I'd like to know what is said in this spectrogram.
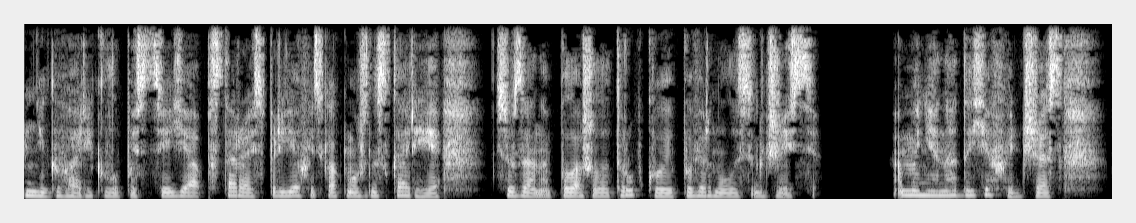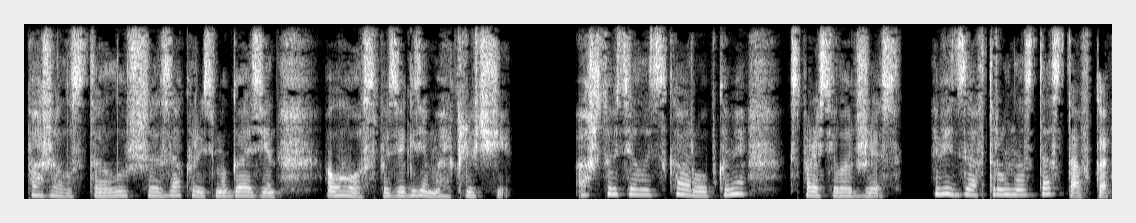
Не говори глупости, я постараюсь приехать как можно скорее. Сюзанна положила трубку и повернулась к Джесси. «Мне надо ехать, Джесс. Пожалуйста, лучше закрыть магазин. Господи, где мои ключи?» «А что делать с коробками?» — спросила Джесс. «Ведь завтра у нас доставка,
